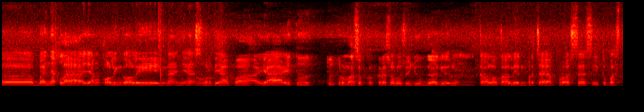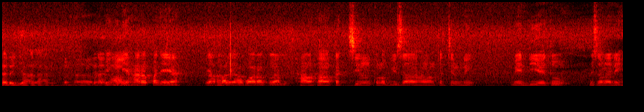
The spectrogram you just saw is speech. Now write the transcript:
eh, banyak lah yang calling-calling nanya seperti apa. Ya itu itu termasuk ke resolusi juga gitu loh. Kalau kalian percaya proses itu pasti ada jalan. benar tapi gini harapannya ya yang paling aku harapkan hal-hal kecil kalau bisa hal-hal kecil ini media itu misalnya nih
